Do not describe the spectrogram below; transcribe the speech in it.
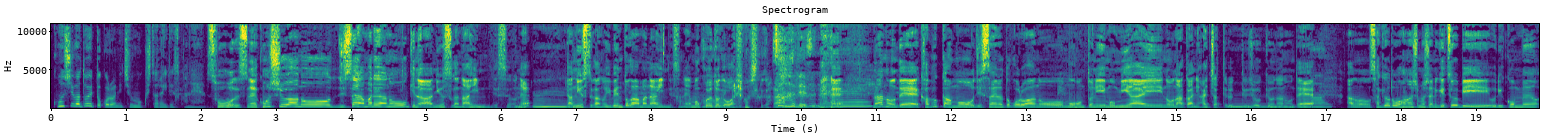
今週はどういうところに注目したらいいですかね？そうですね。今週はあの実際あまりあの大きなニュースがないんですよね。あニュースとかあのイベントがあんまないんですね。もうこういう時終わりましたから。そうですね。なので株価も実際のところあのもう本当にもみ合いの中に入っちゃってるっていう状況なので、はい、あの先ほどお話しましたように月曜日売り込め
